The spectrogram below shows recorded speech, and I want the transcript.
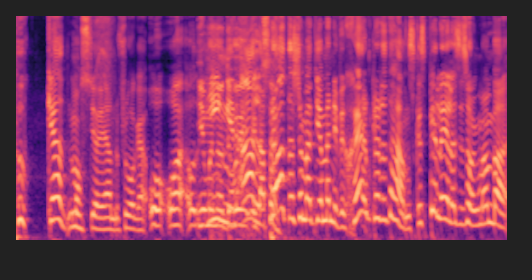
puckad måste jag ju ändå fråga. Och, och, och Ja, men det ingen, ju alla exakt- pratar som att ja, men det är väl självklart att han ska spela hela säsongen. Man bara,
